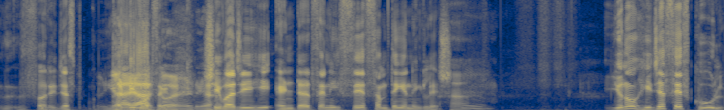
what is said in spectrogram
sorry just yeah, 30 yeah, seconds. Ahead, yeah. shivaji he enters and he says something in english huh. mm. You know, he just says cool.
